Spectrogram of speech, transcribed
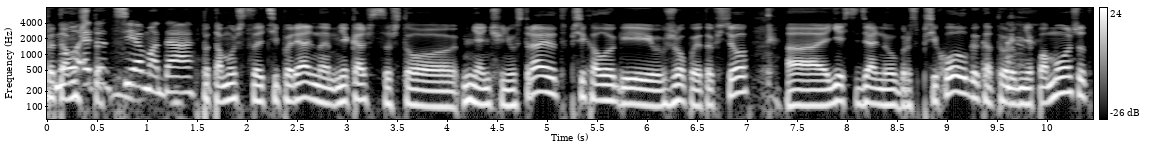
Ну, это тема, да. Потому что, типа, реально, мне кажется, что меня ничего не устраивает в психологии, в жопу это все. есть идеальный образ психолога, который мне поможет,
